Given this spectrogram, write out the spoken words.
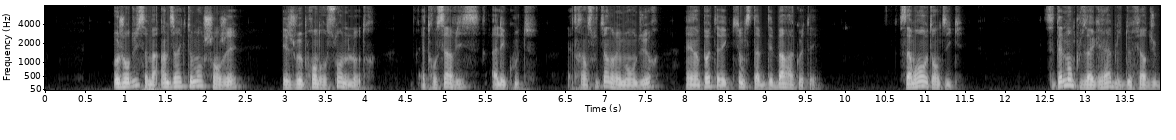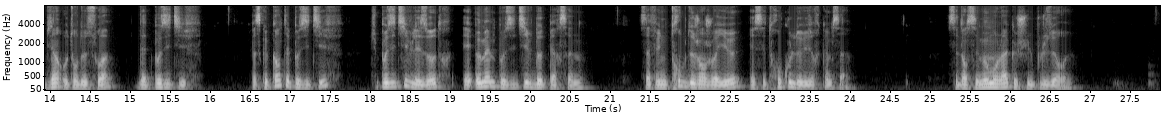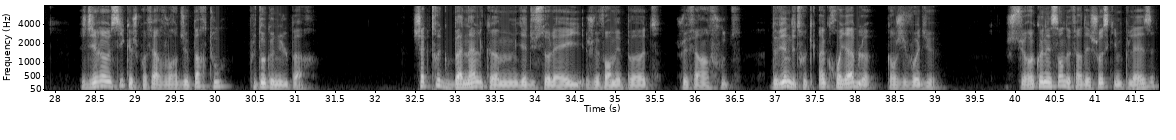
Aujourd'hui, ça m'a indirectement changé et je veux prendre soin de l'autre. Être au service, à l'écoute, être un soutien dans les moments durs et un pote avec qui on se tape des barres à côté. Ça me rend authentique. C'est tellement plus agréable de faire du bien autour de soi, d'être positif. Parce que quand t'es positif, tu positives les autres et eux-mêmes positivent d'autres personnes. Ça fait une troupe de gens joyeux et c'est trop cool de vivre comme ça. C'est dans ces moments-là que je suis le plus heureux. Je dirais aussi que je préfère voir Dieu partout plutôt que nulle part. Chaque truc banal comme il y a du soleil, je vais voir mes potes, je vais faire un foot, deviennent des trucs incroyables quand j'y vois Dieu. Je suis reconnaissant de faire des choses qui me plaisent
